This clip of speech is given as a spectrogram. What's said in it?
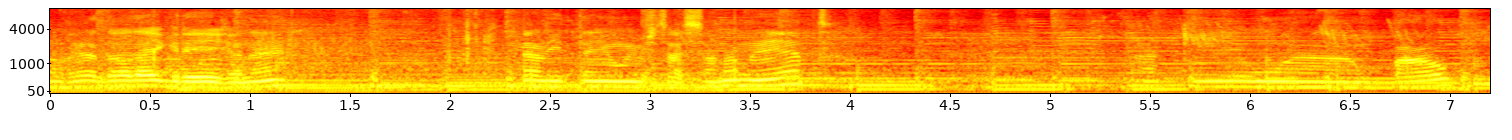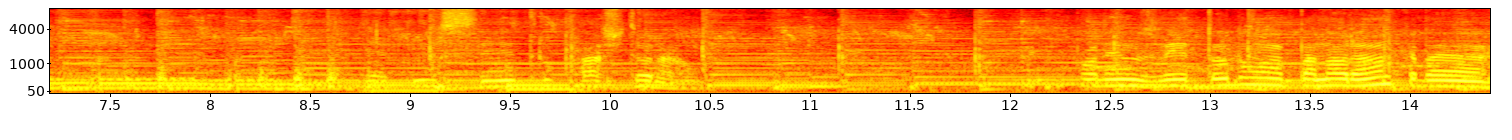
ao redor da igreja, né? Ali tem um estacionamento. Aqui uma, um palco. E aqui o centro pastoral. Aqui podemos ver toda uma panorâmica da,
